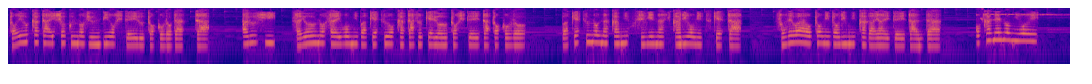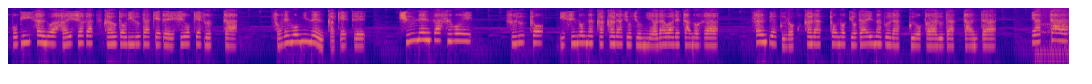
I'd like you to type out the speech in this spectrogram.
というか退職の準備をしているところだった。ある日、作業の最後にバケツを片付けようとしていたところ、バケツの中に不思議な光を見つけた。それは青と緑に輝いていたんだ。お金の匂い。ボビーさんは廃車が使うドリルだけで石を削った。それも2年かけて。執念がすごい。すると、石の中から徐々に現れたのが、306カラットの巨大なブラックオパールだったんだ。やったー。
